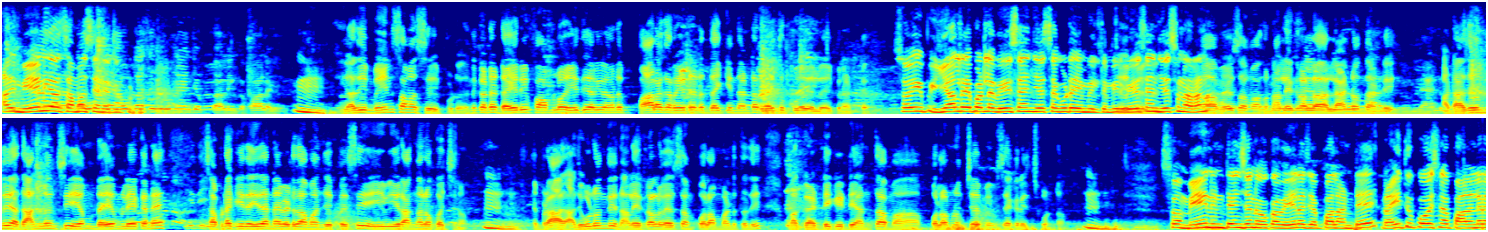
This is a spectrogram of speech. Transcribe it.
అది మెయిన్గా సమస్యను పాలయ్య ఉమ్, అది మెయిన్ సమస్య ఇప్పుడు. ఎందుకంటే డైరీ ఫామ్లో ఏది జరిగినా పాలక రేట్ అంటే తగ్గిందంటే రైతు కుదేలు అయిపోయినట్టే. సో ఇప్పుడు ఇవాళ రేపట్లో వ్యవసాయం చేస్తే కూడా ఏం వెళ్తాయి మీరు వ్యవసాయం చేస్తున్నారా వ్యవసాయం మాకు నాలుగు ఎకరాల ల్యాండ్ ఉందండి. అటు అది ఉంది దాని నుంచి ఏం ఏం లేకనే సపరేట్గా ఇది ఇదన్నా పెడదామని చెప్పేసి ఈ- రంగంలోకి వచ్చినాం. ఇప్పుడు అది కూడా ఉంది నాలుగు ఎకరాల వ్యవసాయం పొలం పండుతుంది. మా గడ్డి గిడ్డి అంతా మా పొలం నుంచే మేము సేకరించుకుంటాం. సో మెయిన్ ఇంటెన్షన్ ఒకవేళ చెప్పాలంటే రైతు పోసిన పాలనే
